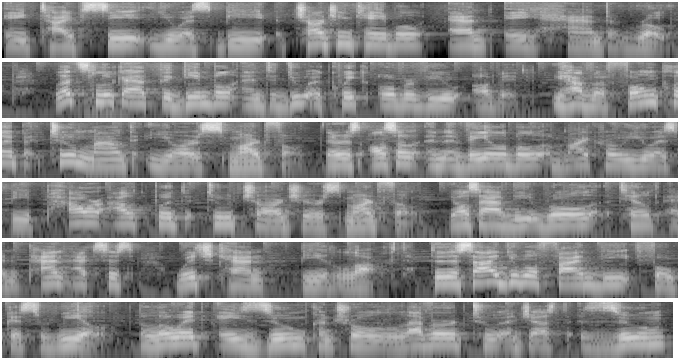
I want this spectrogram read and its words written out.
a Type-C USB charging cable, and a hand rope. Let's look at the gimbal and do a quick overview of it. You have a phone clip to mount your smartphone. There is also an available micro USB power output to charge your smartphone. You also have the roll, tilt, and pan axis, which can be locked. To the side, you will find the focus wheel. Below it, a zoom control lever to adjust zoom,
